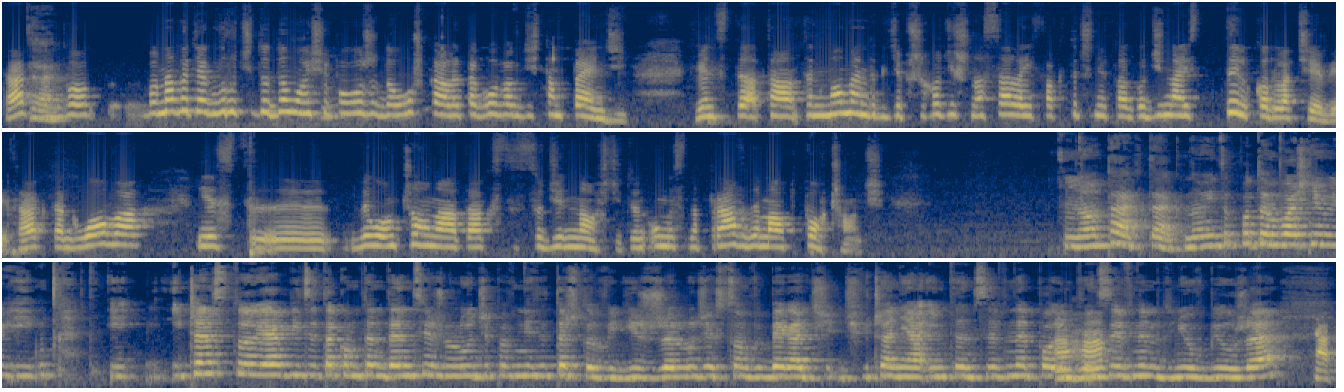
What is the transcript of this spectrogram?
Tak? tak. Bo, bo nawet jak wróci do domu i się położy do łóżka, ale ta głowa gdzieś tam pędzi. Więc ta, ta, ten moment, gdzie przychodzisz na salę i faktycznie ta godzina jest tylko dla ciebie, tak? Ta głowa jest y, wyłączona tak, z codzienności. Ten umysł naprawdę ma odpocząć. No tak, tak. No i to potem właśnie i, i, i często ja widzę taką tendencję, że ludzie, pewnie ty też to widzisz, że ludzie chcą wybierać ćwiczenia intensywne po Aha. intensywnym dniu w biurze tak.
